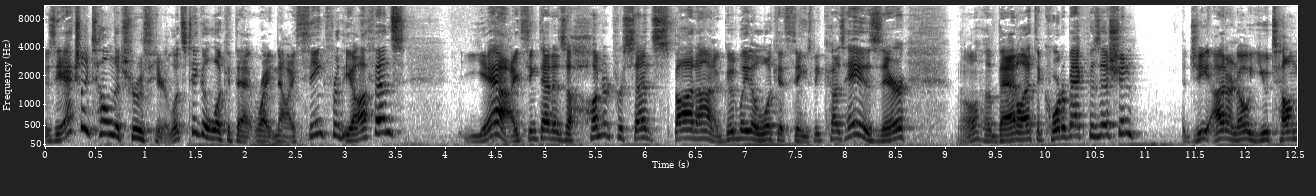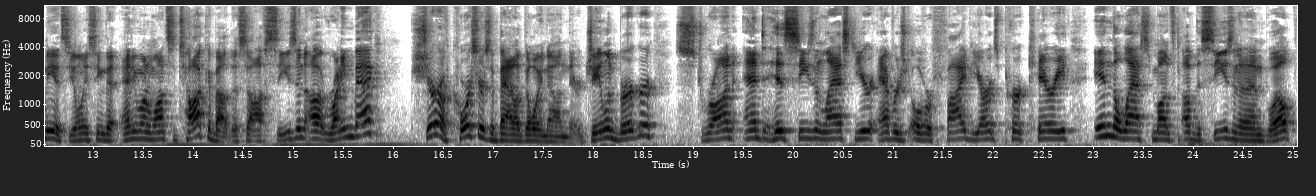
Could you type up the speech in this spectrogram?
is he actually telling the truth here? Let's take a look at that right now. I think for the offense, yeah, I think that is 100% spot on. A good way to look at things because, hey, is there well, a battle at the quarterback position? Gee, I don't know. You tell me it's the only thing that anyone wants to talk about this offseason. Uh, running back? Sure, of course there's a battle going on there. Jalen Berger, strong end to his season last year, averaged over five yards per carry in the last month of the season. And then, well,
